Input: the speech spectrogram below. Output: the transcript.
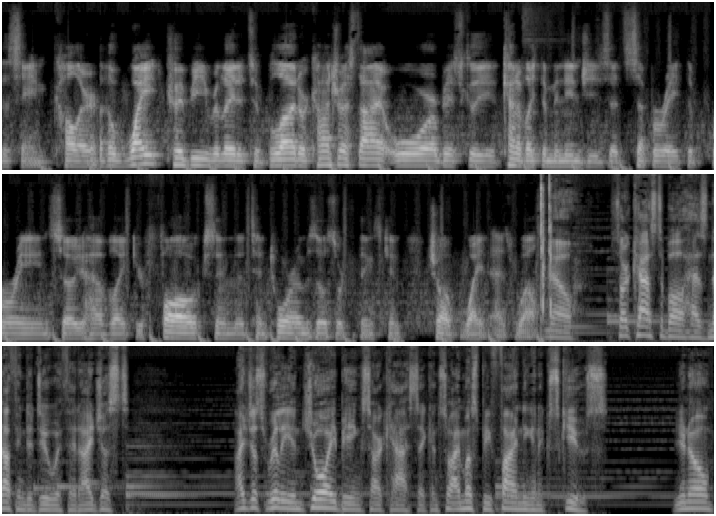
the same color. The white could be related to blood or contrast dye or basically kind of like the meninges that separate the brain. So you have like your falx and the tentoriums, those sorts of things can show up white as well. No, sarcastaball has nothing to do with it. I just I just really enjoy being sarcastic, and so I must be finding an excuse. You know,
